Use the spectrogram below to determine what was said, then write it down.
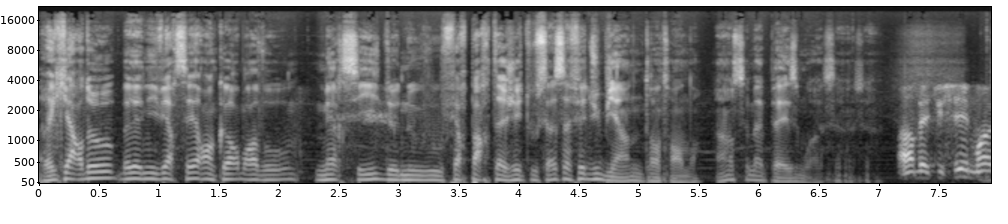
Ricardo, bon anniversaire encore, bravo. Merci de nous faire partager tout ça. Ça fait du bien de t'entendre. hein, ça m'apaise, moi. ça- ça. Ah ben tu sais, moi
